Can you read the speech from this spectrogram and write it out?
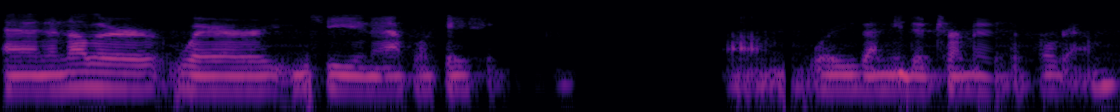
and another where you see an application error, um, where you then need to terminate the program.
